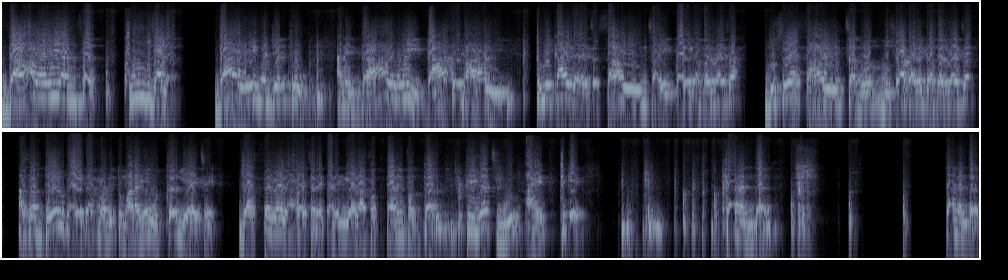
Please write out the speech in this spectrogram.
दहा ओळी आन्सर खूप झालं. दहा ओळी म्हणजे खूप. आणि दहा ओळी दहा ते बारा ओळी तुम्ही काय करायचं? सहा ओळींचा एक तारिका बनवायचा दुसऱ्या सहा ओळीचा दोन दुसरा तारिका बनवायचा. असं दोन पॅरेग्राफ तुम्हाला हे उत्तर लिहायचंय. जास्त वेळ लावायचा नाही कारण की याला फक्त आणि फक्त तीनच गुण आहेत. ठीक आहे? त्यानंतर त्यानंतर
